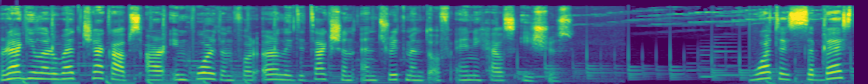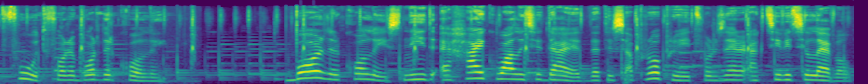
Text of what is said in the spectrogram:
Regular vet checkups are important for early detection and treatment of any health issues. What is the best food for a Border Collie? Border Collies need a high quality diet that is appropriate for their activity level.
